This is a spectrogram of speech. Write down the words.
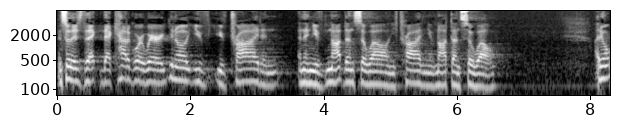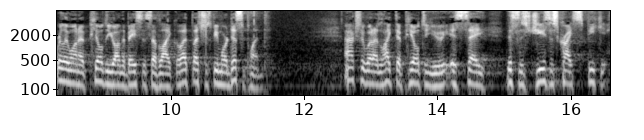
And so there's that, that category where, you know, you've, you've tried and, and then you've not done so well, and you've tried and you've not done so well. I don't really want to appeal to you on the basis of like, let, let's just be more disciplined. Actually, what I'd like to appeal to you is say, this is Jesus Christ speaking.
